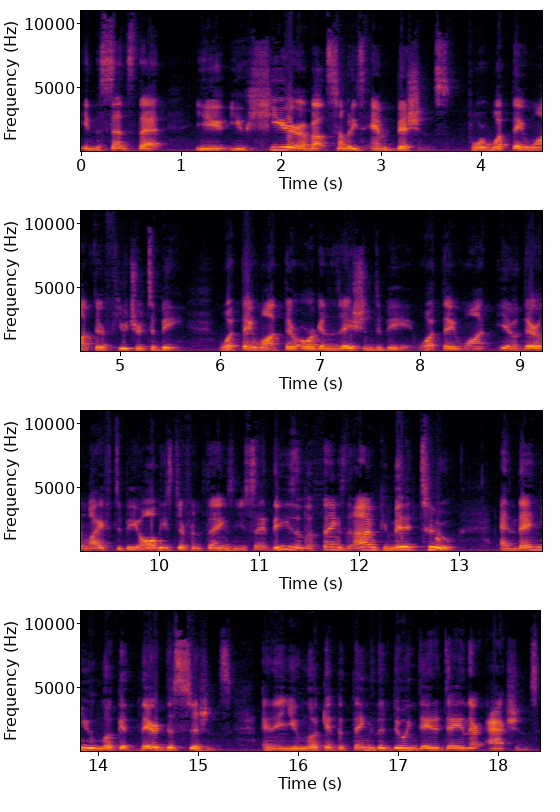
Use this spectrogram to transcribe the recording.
in the sense that you you hear about somebody's ambitions for what they want their future to be what they want their organization to be, what they want, you know, their life to be, all these different things and you say these are the things that I'm committed to and then you look at their decisions. And then you look at the things they're doing day to day in their actions.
